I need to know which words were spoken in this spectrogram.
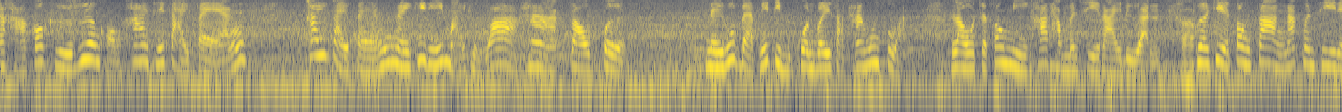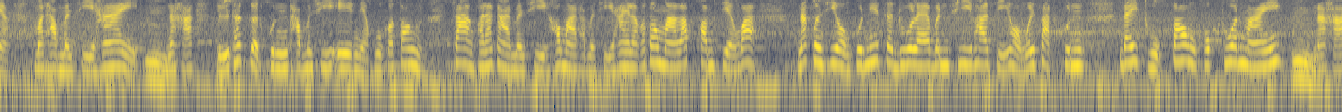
นะคะ ก็คือเรื่องของค่าใช้จ่ายแฝง ค่าใช้จ่ายแฝงในที่นี้หมายถึงว่าหากเราเปิดในรูปแบบนิติบุคคลบริษัทห้างหุ้นส่วน เราจะต้องมีค่าทำบัญชีรายเดือนครับเพื่อที่จะต้องจ้างนักบัญชีเนี่ยมาทำบัญชีให้อืมนะคะ หรือถ้าเกิดคุณทำบัญชีเองเนี่ยคุณก็ต้องจ้างพนักงานบัญชีเข้ามาทำบัญชีให้ แล้วก็ต้องมารับความเสี่ยงว่านักบัญชีของคุณนี่จะดูแลบัญชีภาษีของบริษัทคุณได้ถูกต้องครบถ้วนไหมอืมนะคะ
